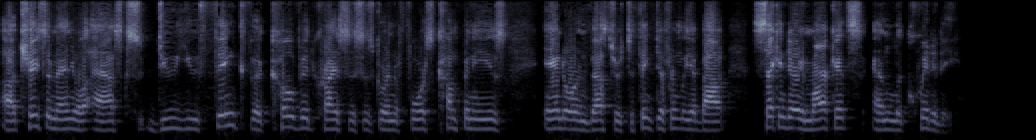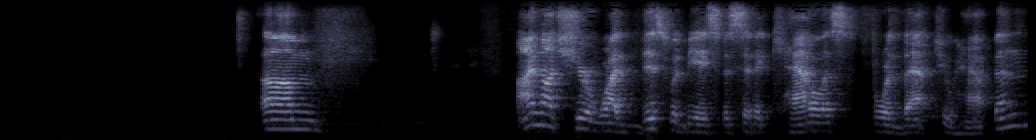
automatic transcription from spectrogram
Uh, Chase Emmanuel asks, do you think the COVID crisis is going to force companies and or investors to think differently about secondary markets and liquidity? Um, I'm not sure why this would be a specific catalyst for that to happen.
